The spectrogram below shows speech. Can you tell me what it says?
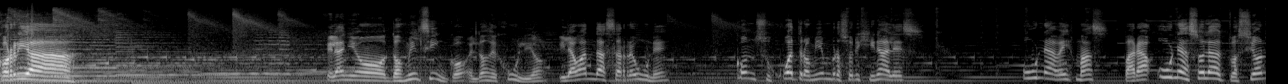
Corría el año 2005, el 2 de julio, y la banda se reúne con sus cuatro miembros originales una vez más para una sola actuación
